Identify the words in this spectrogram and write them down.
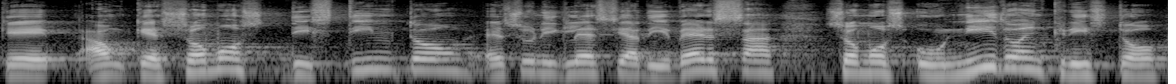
que aunque somos distintos, es una iglesia diversa, somos unidos en Cristo,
